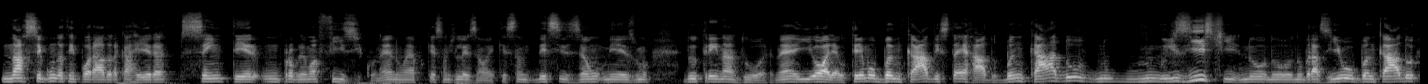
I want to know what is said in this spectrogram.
na segunda temporada da carreira sem ter um problema físico, né? Não é questão de lesão, é questão de decisão mesmo do treinador, né? E olha, o termo bancado está errado. Bancado não existe no, no, no Brasil, bancado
